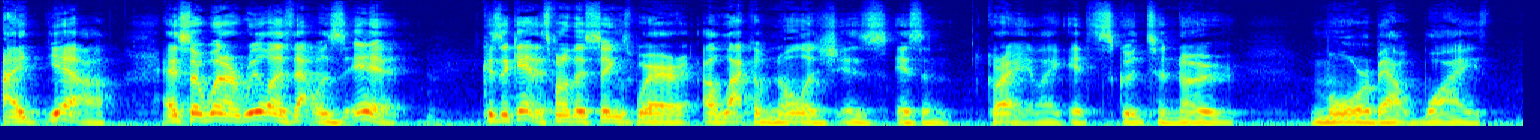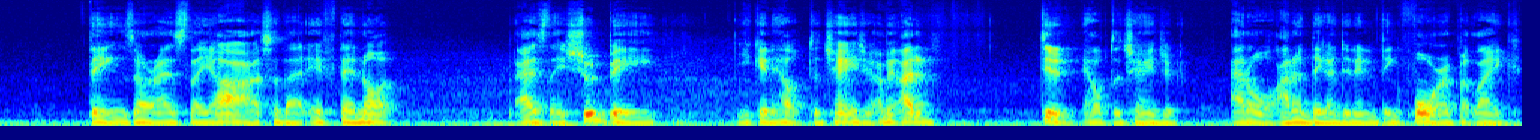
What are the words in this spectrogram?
I yeah. And so when I realized that was it, because again, it's one of those things where a lack of knowledge is isn't great. Like it's good to know more about why things are as they are, so that if they're not as they should be, you can help to change it. I mean, I did, didn't help to change it at all. I don't think I did anything for it, but like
